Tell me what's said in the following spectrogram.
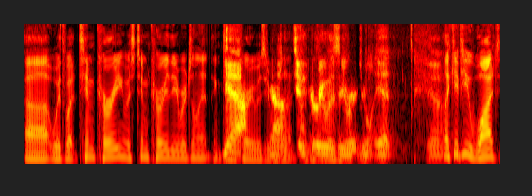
uh with what tim curry? Was tim curry the original it? I think tim yeah, curry was the original yeah, tim curry was the original it. Yeah. Like if you watch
